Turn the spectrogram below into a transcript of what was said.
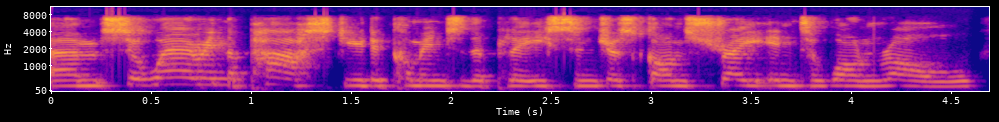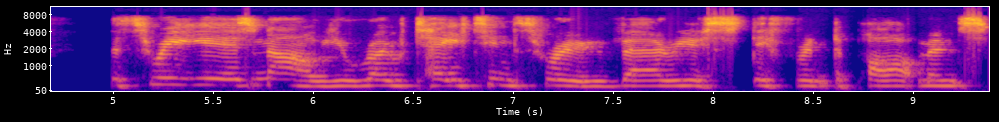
Um, so where in the past you'd have come into the police and just gone straight into one role, the three years now you're rotating through various different departments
